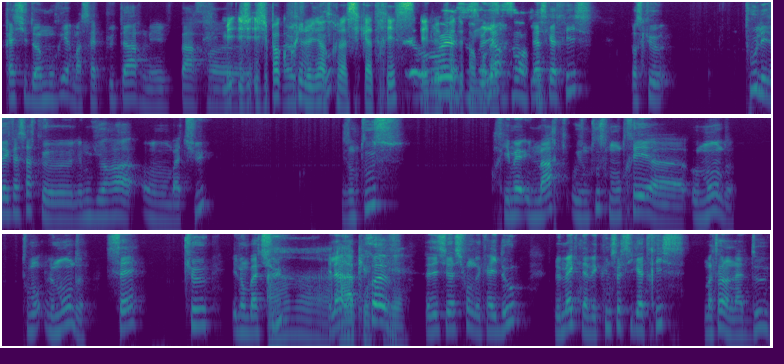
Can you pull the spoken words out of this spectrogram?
Après, s'il doit mourir, bah, ça va être plus tard, mais par. euh, Mais j'ai pas compris le lien entre la cicatrice et le Ouais, fait de pas mourir. La cicatrice, parce que tous les adversaires que les Mugiwara ont battus, ils ont tous imprimé une marque où ils ont tous montré euh, au monde, tout le monde, le monde sait qu'ils l'ont battu. Ah, Et là, ah, la ok, preuve, ok. la situation de Kaido, le mec n'avait qu'une seule cicatrice, maintenant il en a deux.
